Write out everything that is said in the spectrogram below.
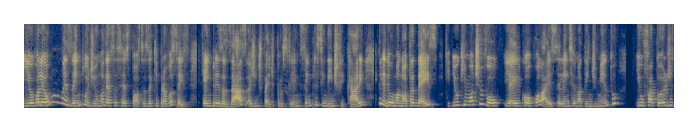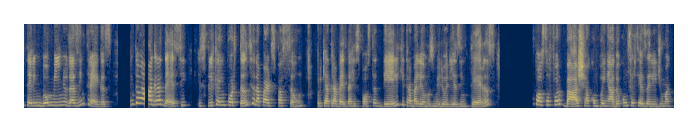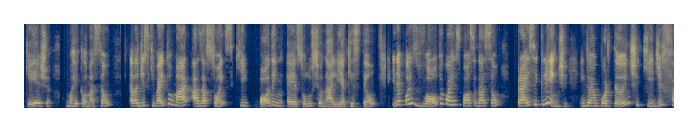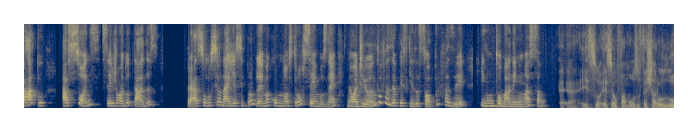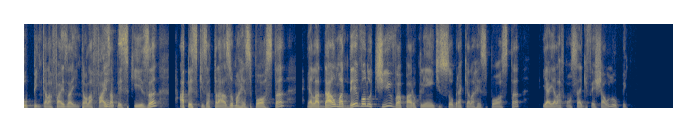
E eu vou ler um exemplo de uma dessas respostas aqui para vocês, que a empresa ZAS, a gente pede para os clientes sempre se identificarem, ele deu uma nota 10, e o que motivou, e aí ele colocou lá, excelência no atendimento e o fator de terem domínio das entregas. Então ela agradece, explica a importância da participação, porque é através da resposta dele que trabalhamos melhorias internas. Se a resposta for baixa, acompanhada com certeza ali de uma queixa, uma reclamação, ela diz que vai tomar as ações que podem é, solucionar ali a questão e depois volta com a resposta da ação para esse cliente. Então é importante que, de fato, ações sejam adotadas para solucionar esse problema, como nós trouxemos, né? Não adianta fazer a pesquisa só por fazer e não tomar nenhuma ação. É, isso, esse é o famoso fechar o looping que ela faz aí. Então, ela faz a pesquisa, a pesquisa traz uma resposta, ela dá uma devolutiva para o cliente sobre aquela resposta, e aí ela consegue fechar o looping.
